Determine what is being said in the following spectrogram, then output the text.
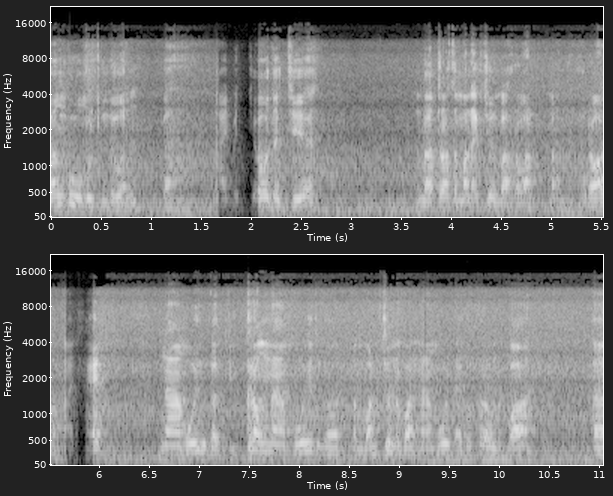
បឹងបួមួយចំនួនបាទអាចបញ្ចូលទៅជាបាទទ្រព្យសម្បត្តិឯកជនរបស់រដ្ឋបាទរដ្ឋអាចហេតុណាមួយឬក៏ទីក្រុងណាមួយឬក៏តំបន់ជនបទណាមួយដែលគ្រប់គ្រងរបស់អឺ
